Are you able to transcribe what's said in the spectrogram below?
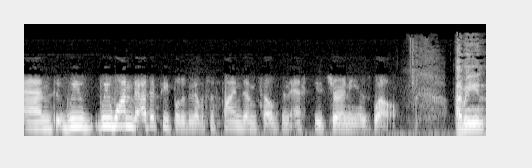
And we, we wanted other people to be able to find themselves in Esty's journey as well. I mean,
